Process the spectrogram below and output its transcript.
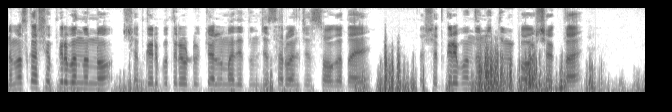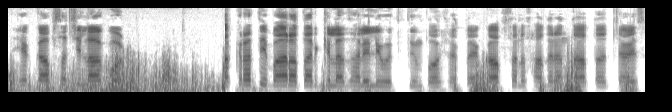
नमस्कार शेतकरी बंधूंनो शेतकरी पत्र युट्यूब चॅनलमध्ये तुमचे सर्वांचे स्वागत आहे. तर शेतकरी बंधूंनो तुम्ही पाहू शकता हे कापसाची लागवड अकरा ते बारा तारखेला झालेली होती. तुम्ही पाहू शकताय कापसाला साधारणतः आता चाळीस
